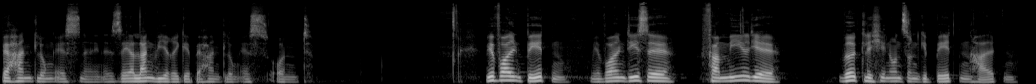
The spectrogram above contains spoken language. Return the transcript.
Behandlung ist, eine sehr langwierige Behandlung ist. Und wir wollen beten. Wir wollen diese Familie wirklich in unseren Gebeten halten.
